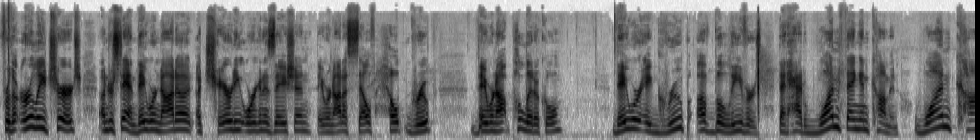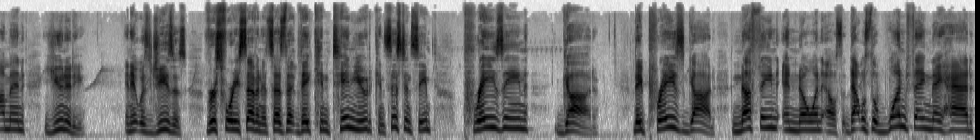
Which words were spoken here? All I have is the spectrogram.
For the early church, understand, they were not a, a charity organization, they were not a self help group, they were not political. They were a group of believers that had one thing in common, one common unity, and it was Jesus. Verse 47, it says that they continued, consistency, praising God. They praised God, nothing and no one else. That was the one thing they had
